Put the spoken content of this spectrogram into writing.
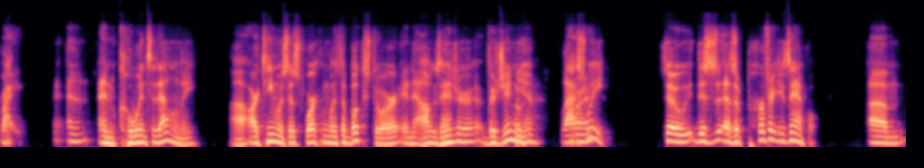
Right. And and coincidentally, uh, our team was just working with a bookstore in Alexandria, Virginia Okay. last right. week. So this is as a perfect example. Um,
